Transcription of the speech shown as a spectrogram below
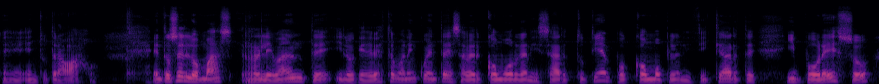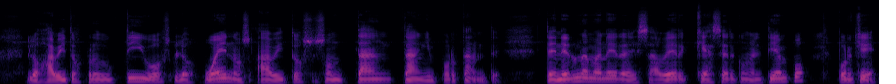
eh, en tu trabajo. Entonces lo más relevante y lo que debes tomar en cuenta es saber cómo organizar tu tiempo, cómo planificarte y por eso los hábitos productivos, los buenos hábitos son tan, tan importantes. Tener una manera de saber qué hacer con el tiempo. ¿Por qué?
